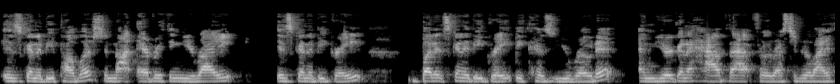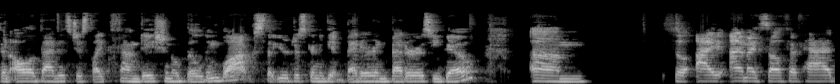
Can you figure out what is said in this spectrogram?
is going to be published, and not everything you write is going to be great." But it's going to be great because you wrote it and you're going to have that for the rest of your life and all of that is just like foundational building blocks that you're just going to get better and better as you go um, so i i myself have had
